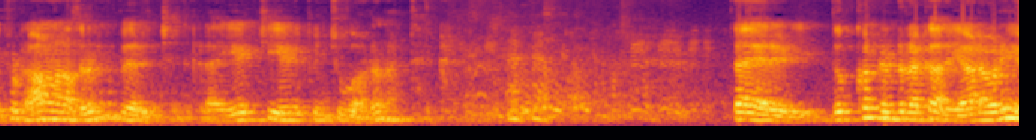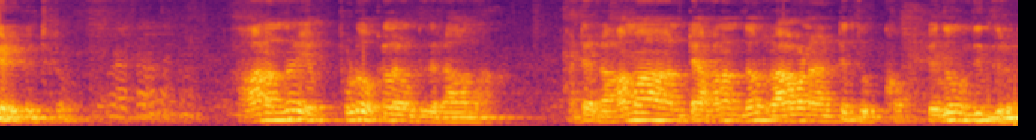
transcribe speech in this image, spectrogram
ఇప్పుడు రావణాసురుడిని పేరు ఇచ్చింది ఇక్కడ ఏడ్చి ఏడిపించువాడు అని అర్థం ఇక్కడ. తయారేడి దుఃఖం రెండు రకాలు. ఏడవడం ఏడిపించడం. ఆనందం ఎప్పుడూ ఒకలా ఉంటుంది. రామ అంటే రామ అంటే ఆనందం రావణ అంటే దుఃఖం. ఏదో ఉంది ఇందులో.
